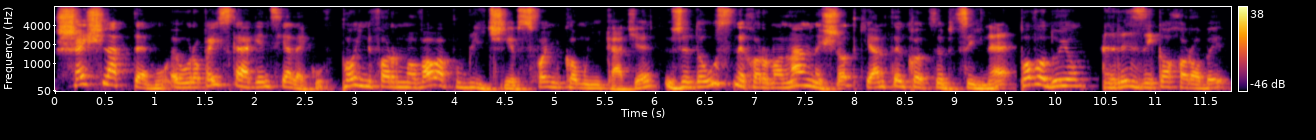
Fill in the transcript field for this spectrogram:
6 lat temu Europejska Agencja Leków poinformowała publicznie w swoim komunikacie, że doustne hormonalne środki antykoncepcyjne powodują ryzyko choroby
